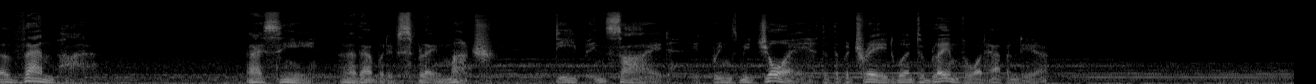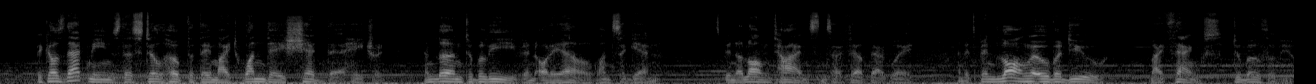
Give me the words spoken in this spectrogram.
A vampire. I see. Uh, that would explain much. Deep inside, it brings me joy that the betrayed weren't to blame for what happened here. Because that means there's still hope that they might one day shed their hatred and learn to believe in Auriel once again. It's been a long time since I felt that way, and it's been long overdue. My thanks to both of you.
